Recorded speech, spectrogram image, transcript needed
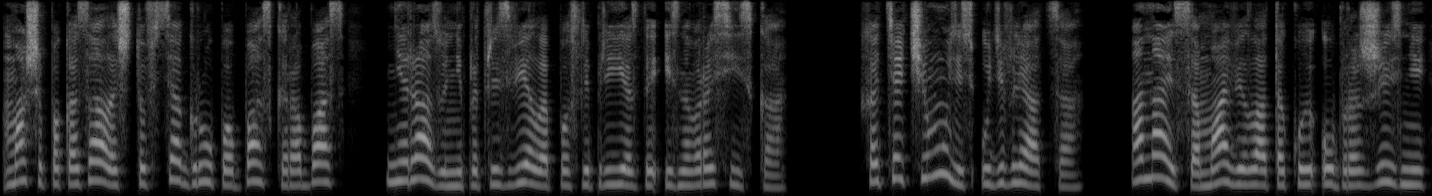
Маше показалось, что вся группа «Бас-Карабас» ни разу не протрезвела после приезда из Новороссийска. Хотя чему здесь удивляться? Она и сама вела такой образ жизни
